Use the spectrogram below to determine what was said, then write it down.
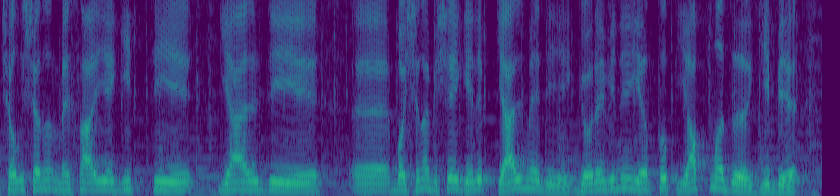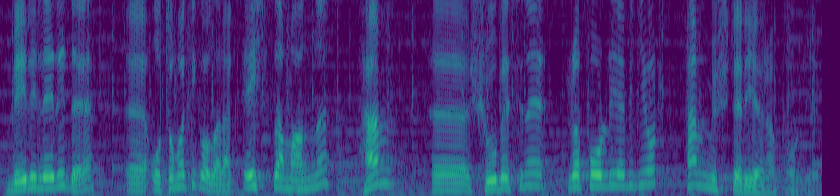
çalışanın mesaiye gittiği, geldiği, e, başına bir şey gelip gelmediği, görevini yapıp yapmadığı gibi verileri de e, otomatik olarak eş zamanlı hem e, şubesine raporlayabiliyor hem müşteriye raporlayabiliyor.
